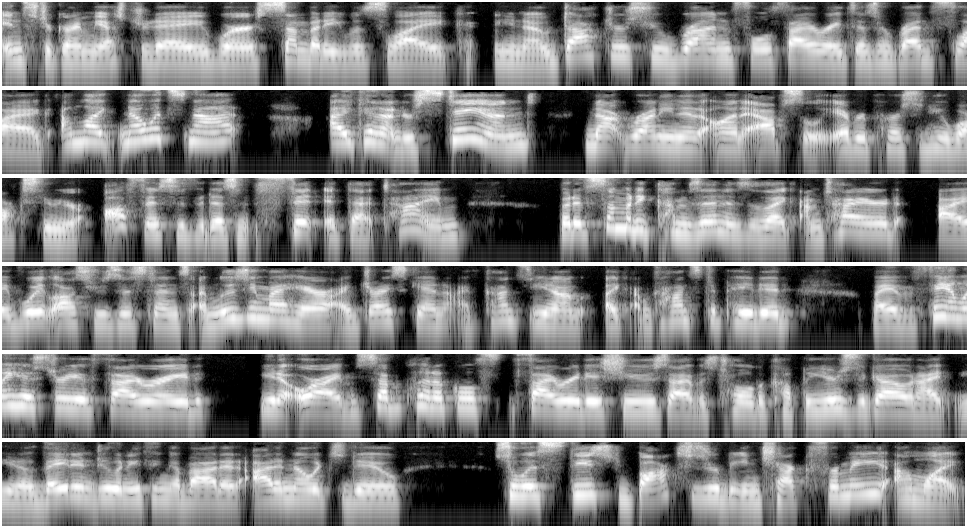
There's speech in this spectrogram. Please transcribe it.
Instagram yesterday where somebody was like, you know, doctors who run full thyroids as a red flag. I'm like, no, it's not. I can understand not running it on absolutely every person who walks through your office if it doesn't fit at that time. But if somebody comes in and says like, I'm tired, I have weight loss resistance, I'm losing my hair, I have dry skin, I've con- you know, like I'm constipated, I have a family history of thyroid, you know, or I'm subclinical thyroid issues. I was told a couple years ago, and I, you know, they didn't do anything about it. I didn't know what to do. So as these boxes are being checked for me, I'm like,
